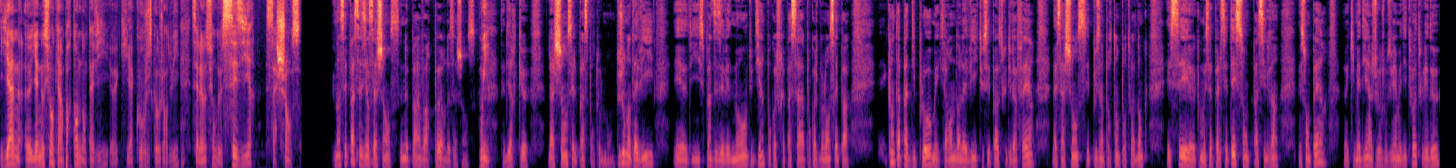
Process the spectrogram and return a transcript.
Yann, il y a une notion qui est importante dans ta vie, qui a cours jusqu'à aujourd'hui, c'est la notion de saisir sa chance. Non, c'est pas saisir sa chance, c'est ne pas avoir peur de sa chance. Oui. C'est-à-dire que la chance, elle passe pour tout le monde. Toujours dans ta vie, et euh, il se passe des événements, tu te dis, pourquoi je ferais pas ça, pourquoi je me lancerais pas? Quand t'as pas de diplôme et que tu rentres dans la vie, que tu sais pas ce que tu vas faire, ben sa chance c'est plus important pour toi. Donc, et c'est euh, comment il s'appelle? C'était son pas Sylvain, mais son père euh, qui m'a dit un jour, je me souviens, il m'a dit toi tous les deux,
